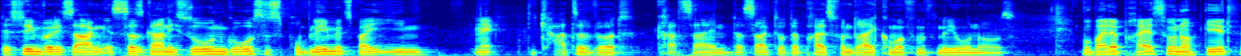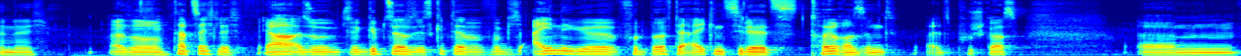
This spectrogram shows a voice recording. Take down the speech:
Deswegen würde ich sagen, ist das gar nicht so ein großes Problem jetzt bei ihm. Nee. Die Karte wird krass sein. Das sagt auch der Preis von 3,5 Millionen aus. Wobei der Preis so noch geht, finde ich. Also, Tatsächlich. Ja, also gibt's ja, es gibt ja wirklich einige Foot Birthday Icons, die da jetzt teurer sind als Pushkas. Ähm,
